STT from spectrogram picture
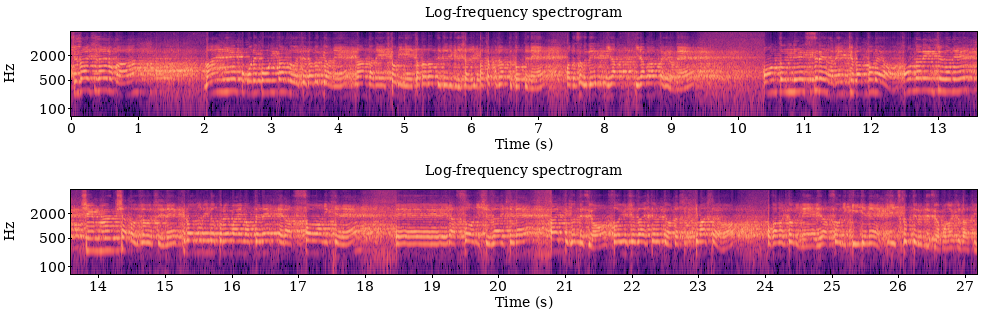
取材しないのか？前ねここで抗議活動してた時はねなんかね一人ねたただって出てきて写真パチャパチャって撮ってねまたすぐでいないなくなったけどね本当にね失礼な連中ばっかだよこんな連中がね新聞記者と称してね黒塗りの車に乗ってね偉そうに来てね、えー偉そうに取材してね帰ってくんですよ。そういう取材してるって私聞きましたよ。他の人にね偉そうに聞いてね記事作ってるんですよこの人たち。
